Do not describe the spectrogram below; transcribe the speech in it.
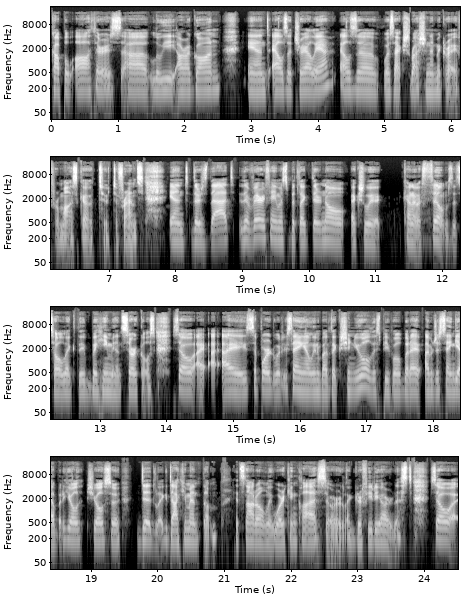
couple authors, uh, Louis Aragon and Elsa Triolet. Elsa was actually Russian immigrant from Moscow to, to France. And there's that. They're very famous, but like they're no actually kind of films. It's all like the bohemian circles. So I, I support what you're saying, Eileen, about like she knew all these people, but I, I'm just saying, yeah, but he, she also did like document them. It's not only working class or like graffiti artists. So uh,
